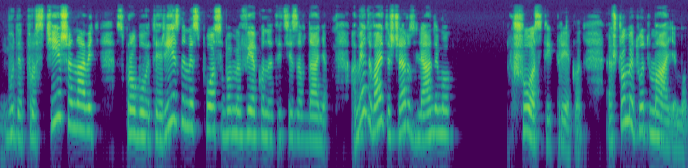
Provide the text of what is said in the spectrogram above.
буде простіше навіть спробувати різними способами виконати ці завдання. А ми давайте ще розглянемо. Шостий приклад. Е, що ми тут маємо?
